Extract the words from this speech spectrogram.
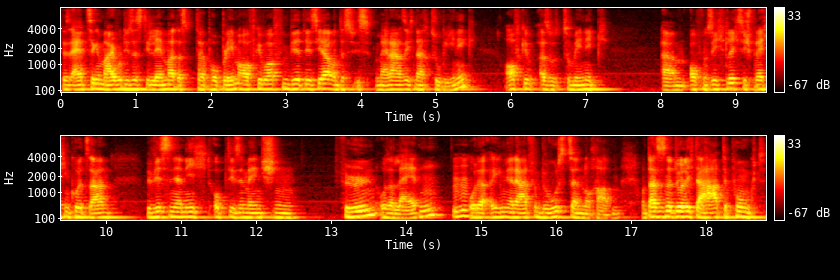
Das einzige Mal, wo dieses Dilemma, das Problem aufgeworfen wird, ist ja, und das ist meiner Ansicht nach zu wenig, aufge also zu wenig ähm, offensichtlich. Sie sprechen kurz an, wir wissen ja nicht, ob diese Menschen fühlen oder leiden mhm. oder irgendwie eine Art von Bewusstsein noch haben. Und das ist natürlich der harte Punkt.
